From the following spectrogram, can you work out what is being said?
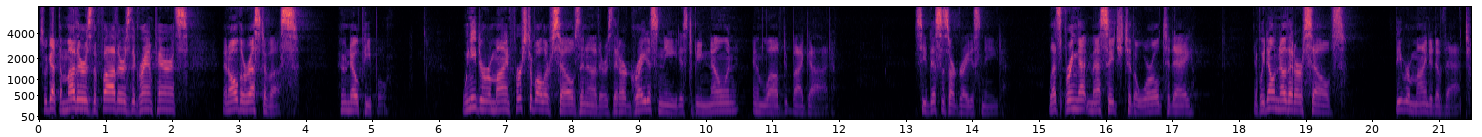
So we've got the mothers, the fathers, the grandparents, and all the rest of us who know people. We need to remind, first of all, ourselves and others that our greatest need is to be known and loved by God. See, this is our greatest need. Let's bring that message to the world today. If we don't know that ourselves, be reminded of that.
